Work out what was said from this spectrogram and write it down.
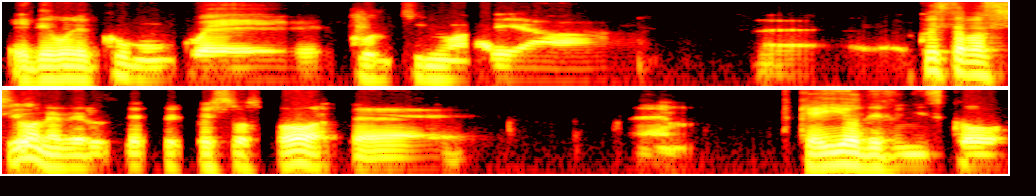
e di voler comunque continuare a eh, questa passione per, per, questo sport eh, che io definisco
